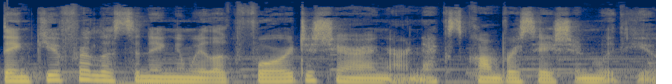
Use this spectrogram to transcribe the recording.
Thank you for listening, and we look forward to sharing our next conversation with you.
